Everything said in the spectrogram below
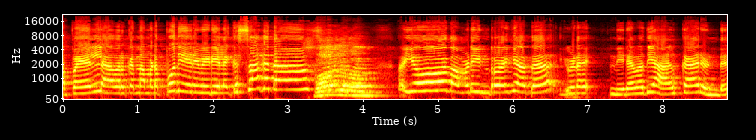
അപ്പൊ എല്ലാവർക്കും നമ്മുടെ പുതിയൊരു വീഡിയോയിലേക്ക് സ്വാഗതം. സ്വാഗതം. അയ്യോ നമ്മുടെ ഇൻട്രോയ്ക്കകത്ത് ഇവിടെ നിരവധി ആൾക്കാരുണ്ട്.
